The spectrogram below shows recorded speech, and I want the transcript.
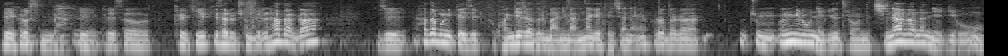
네 그렇습니다. 음. 예, 그래서 그 기획 기사를 준비를 하다가 이제 하다 보니까 이제 그 관계자들을 많이 만나게 되잖아요. 그러다가 좀 흥미로운 얘기를 들었는데 지나가는 얘기로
